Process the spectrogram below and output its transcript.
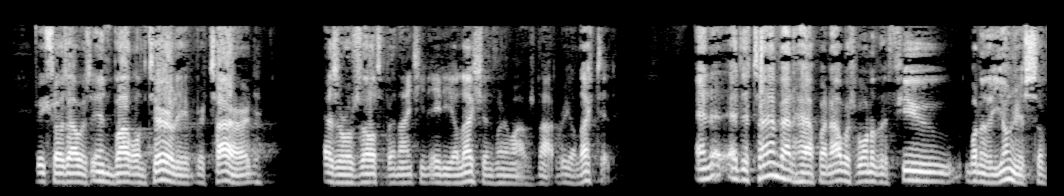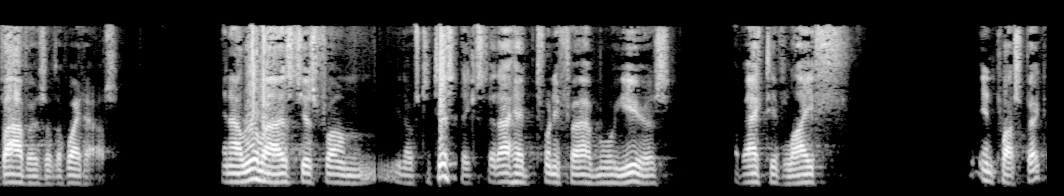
because I was involuntarily retired as a result of the 1980 election when I was not reelected. And at the time that happened, I was one of the few, one of the youngest survivors of the White House. And I realized just from, you know, statistics that I had 25 more years of active life in prospect.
